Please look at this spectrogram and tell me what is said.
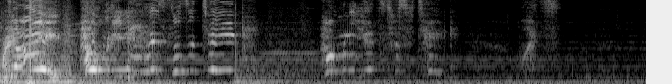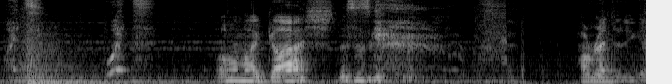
Die! How many hits does it take? How many hits does it take? What? What? What? Oh my gosh, this is. How red did he get?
